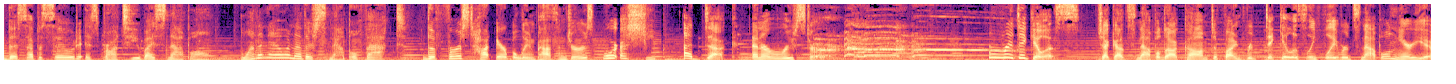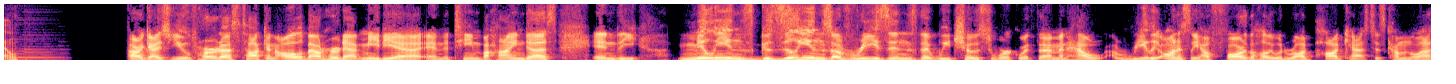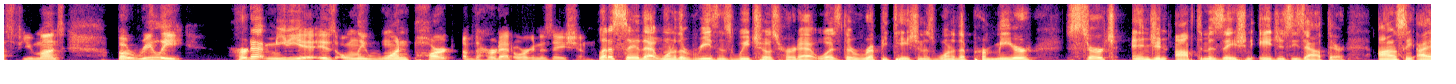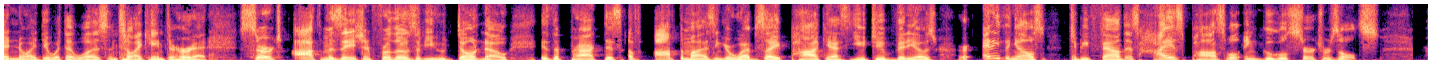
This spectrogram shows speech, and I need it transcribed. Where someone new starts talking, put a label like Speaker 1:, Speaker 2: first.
Speaker 1: This episode is brought to you by Snapple. Want to know another Snapple fact? The first hot air balloon passengers were a sheep, a duck, and a rooster. Ridiculous. Check out snapple.com to find ridiculously flavored Snapple near you.
Speaker 2: All right, guys, you've heard us talking all about Hurrdat Media and the team behind us and the millions, gazillions of reasons that we chose to work with them and how really, honestly, how far the Hollywood Raw podcast has come in the last few months. But really, Hurrdat Media is only one part of the Hurrdat organization.
Speaker 3: Let us say that one of the reasons we chose Hurrdat was their reputation as one of the premier search engine optimization agencies out there. Honestly, I had no idea what that was until I came to Hurrdat. Search optimization, for those of you who don't know, is the practice of optimizing your website, podcast, YouTube videos, or anything else to be found as high as possible in Google search results.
